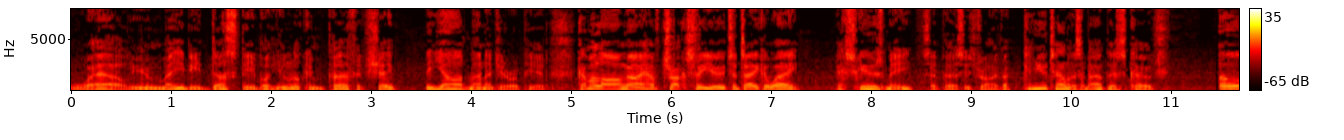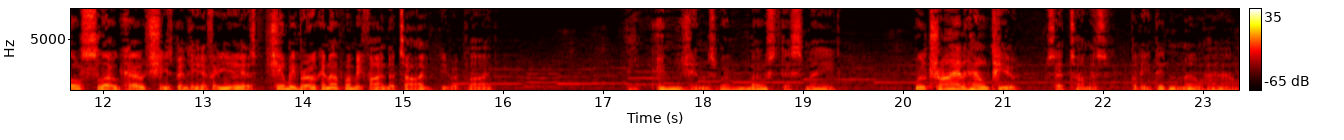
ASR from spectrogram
Well, you may be dusty, but you look in perfect shape. The yard manager appeared. Come along, I have trucks for you to take away. Excuse me, said Percy's driver. Can you tell us about this coach? Old slow coach, she's been here for years. She'll be broken up when we find the time, he replied. The engines were most dismayed. We'll try and help you, said Thomas, but he didn't know how.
